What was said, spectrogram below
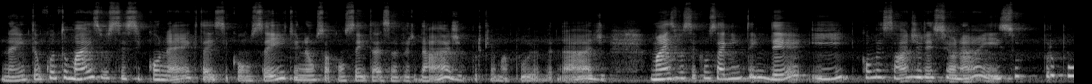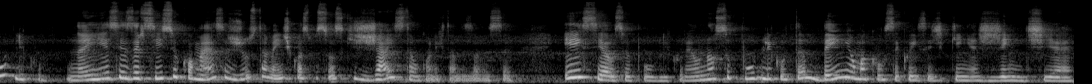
Né? Então, quanto mais você se conecta a esse conceito, e não só conceita essa verdade, porque é uma pura verdade, mais você consegue entender e começar a direcionar isso para o público. Né? E esse exercício começa justamente com as pessoas que já estão conectadas a você. Esse é o seu público, né? O nosso público também é uma consequência de quem a gente é.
